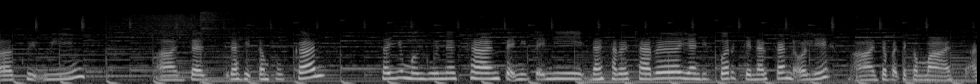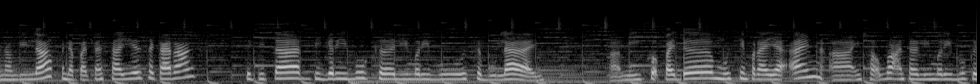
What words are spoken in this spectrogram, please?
uh, Quick Win jahit tempukan, saya menggunakan teknik-teknik dan cara-cara yang diperkenalkan oleh uh, Jabatan Kemas. Alhamdulillah pendapatan saya sekarang sekitar 3,000 ke 5,000 sebulan. Uh, mengikut pada musim perayaan, uh, insyaAllah antara 5,000 ke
